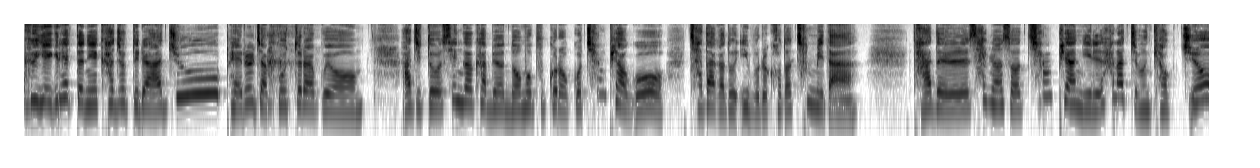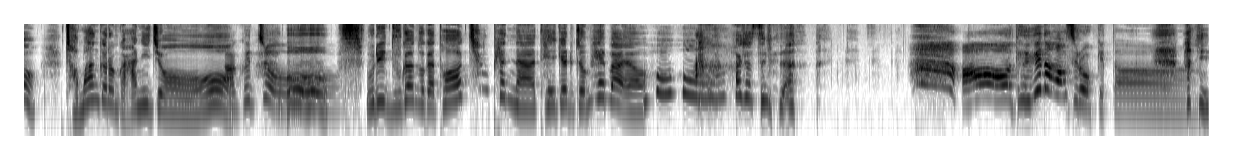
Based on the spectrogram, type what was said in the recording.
그 얘기를 했더니 가족들이 아주 배를 잡고 웃더라고요. 아직도 생각하면 너무 부끄럽고 창피하고 자다가도 이불을 걷어찹니다. 다들 살면서 창피한 일 하나쯤은 겪죠? 저만 그런 거 아니죠? 아, 그쵸. 어, 우리 누가 누가 더 창피했나 대결을 좀 해봐요. 호호 하셨습니다. 아, 어, 되게 당황스러웠겠다. 아니,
